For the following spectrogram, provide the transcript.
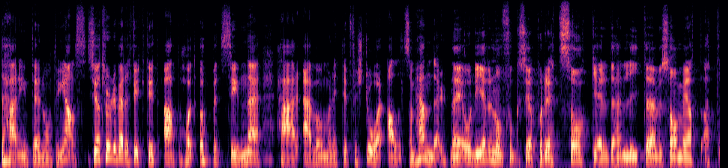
det här inte är någonting alls. Så jag tror det är väldigt viktigt att ha ett öppet sinne här, även om man inte förstår allt som händer. Nej, och det gäller nog att fokusera på rätt saker. Det här lite det vi sa med att, att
